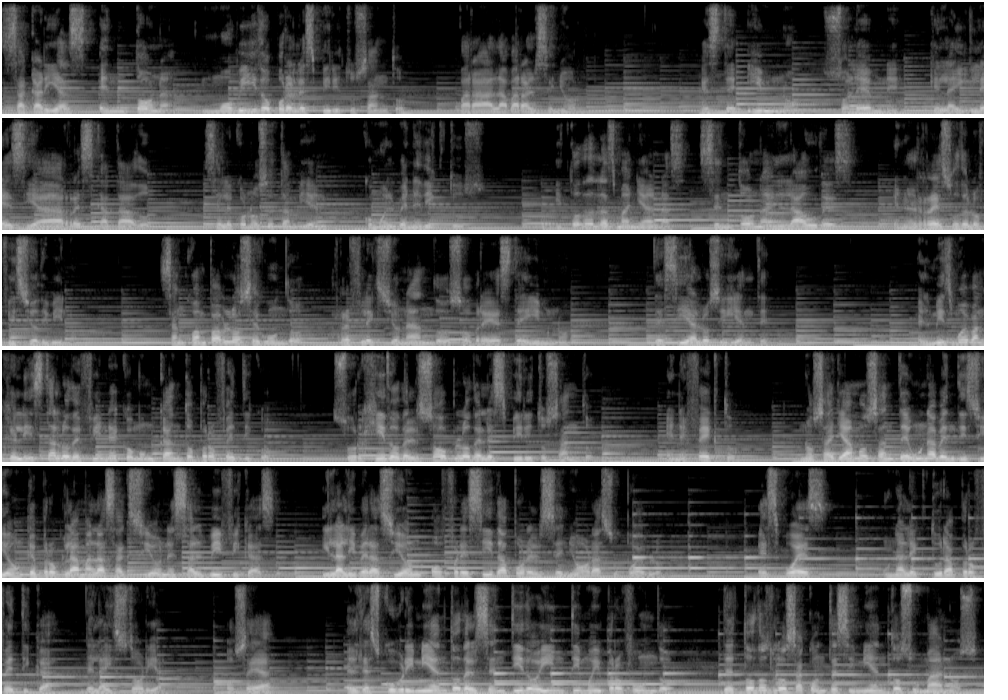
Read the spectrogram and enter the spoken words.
Zacarías entona, movido por el Espíritu Santo, para alabar al Señor este himno solemne que la iglesia ha rescatado se le conoce también como el Benedictus y todas las mañanas se entona en laudes en el rezo del oficio divino. San Juan Pablo II, reflexionando sobre este himno, decía lo siguiente. El mismo evangelista lo define como un canto profético, surgido del soplo del Espíritu Santo en efecto, nos hallamos ante una bendición que proclama las acciones salvíficas y la liberación ofrecida por el Señor a su pueblo. Es pues una lectura profética de la historia, o sea, el descubrimiento del sentido íntimo y profundo de todos los acontecimientos humanos,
